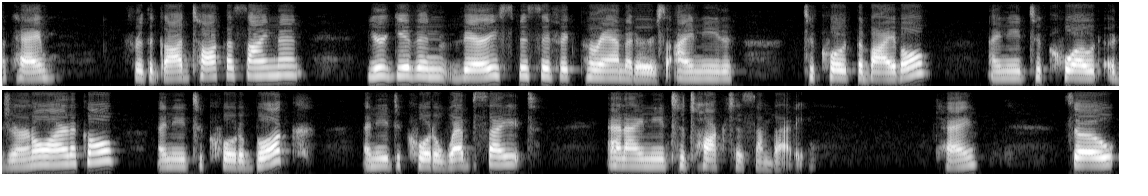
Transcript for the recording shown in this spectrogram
Okay, for the God Talk assignment, you're given very specific parameters. I need to quote the Bible. I need to quote a journal article. I need to quote a book. I need to quote a website. And I need to talk to somebody. Okay? So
